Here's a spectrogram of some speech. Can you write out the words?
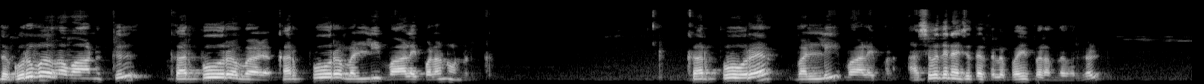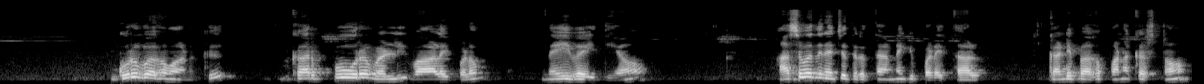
இந்த குரு பகவானுக்கு கற்பூர வ- கற்பூர வள்ளி வாழைப்பழம்னு ஒன்று இருக்கு. கற்பூர வள்ளி வாழைப்பழம். அசுவதி நட்சத்திரத்தில் போய் பிறந்தவர்கள் குரு பகவானுக்கு கற்பூர வள்ளி வாழைப்பழம் நெய்வேத்தியம். அசுவதி நட்சத்திரத்தை அன்னைக்கு படைத்தால் கண்டிப்பாக பண கஷ்டம்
